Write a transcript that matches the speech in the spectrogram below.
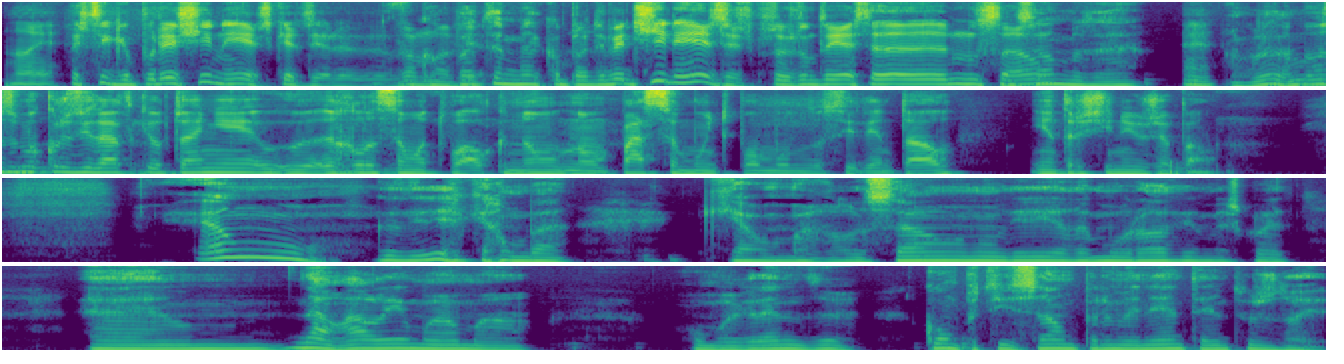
Não é? Mas Singapura é chinês, quer dizer, vamos lá ver. Completamente. É completamente chinês, as pessoas não têm esta noção. Não, mas é. É. é. Mas uma curiosidade que eu tenho é a relação atual, que não, não passa muito para o mundo ocidental, entre a China e o Japão. É um. Eu diria que é uma, que é uma relação, não diria de amor-ódio, mas coisa. Hum, não, há ali uma, uma, uma grande competição permanente entre os dois,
